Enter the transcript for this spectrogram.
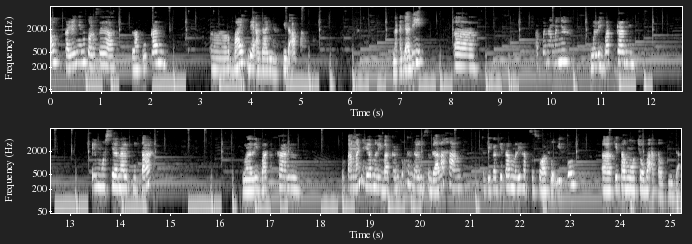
Oh, kayaknya ini kalau saya lakukan uh, baik deh adanya, tidak apa. Nah, jadi uh, apa namanya? melibatkan emosional kita melibatkan utamanya ya melibatkan Tuhan dalam segala hal ketika kita melihat sesuatu itu uh, kita mau coba atau tidak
